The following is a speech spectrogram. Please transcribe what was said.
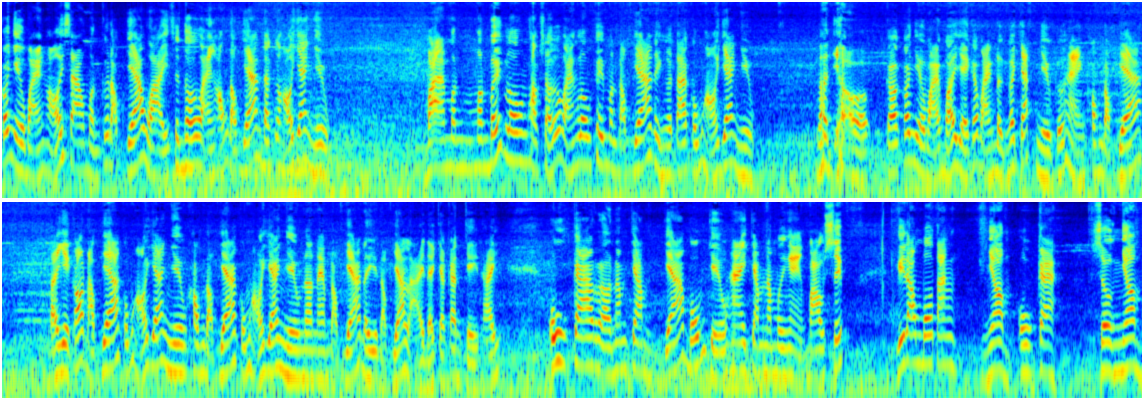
có nhiều bạn hỏi sao mình cứ đọc giá hoài. Xin thưa các bạn không đọc giá người ta cứ hỏi giá nhiều. Và mình mình biết luôn thật sự các bạn luôn khi mình đọc giá thì người ta cũng hỏi giá nhiều. Nên giờ có, có nhiều bạn bởi vậy các bạn đừng có trách nhiều cửa hàng không đọc giá. Tại vì có đọc giá cũng hỏi giá nhiều không đọc giá cũng hỏi giá nhiều nên em đọc giá đi đọc giá lại để cho các anh chị thấy. UKR 500 giá 4 triệu 250 ngàn bao ship. Ghi đông bô tăng nhôm UK sườn nhôm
